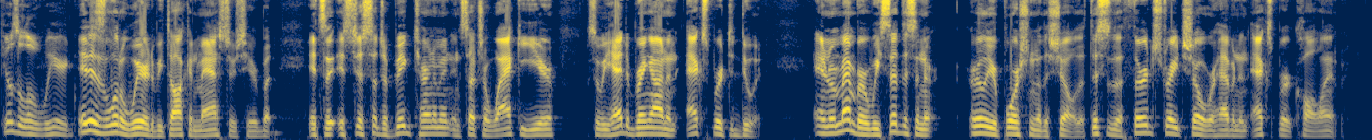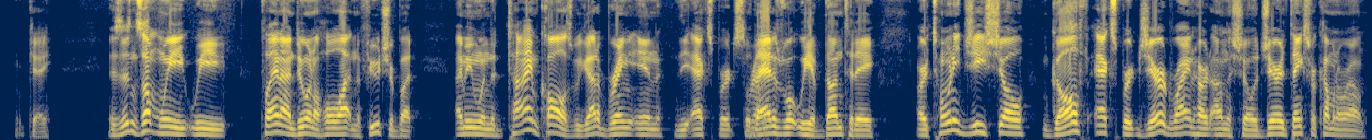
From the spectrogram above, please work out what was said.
feels a little weird. It is a little weird to be talking Masters here, but it's a, it's just such a big tournament and such a wacky year. So we had to bring on an expert to do it. And remember, we said this in an earlier portion of the show that this is the third straight show we're having an expert call in. Okay, this isn't something we we plan on doing a whole lot in the future, but I mean, when the time calls, we got to bring in the experts. So right. that is what we have done today. Our Tony G Show golf expert, Jared Reinhardt, on the show. Jared, thanks for coming around.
